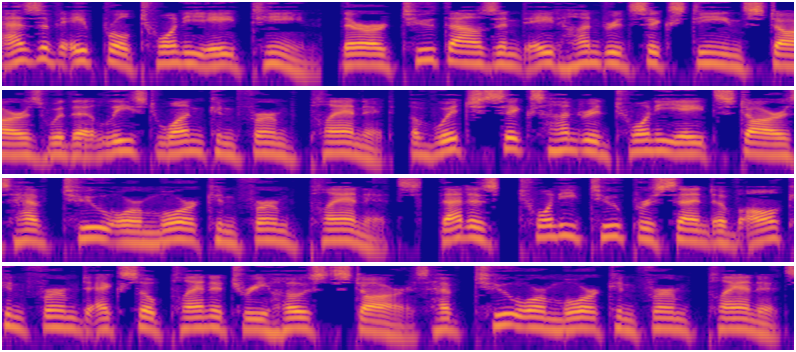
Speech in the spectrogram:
As of April 2018, there are 2,816 stars with at least one confirmed planet, of which 628 stars have two or more confirmed planets, that is, 22% of all confirmed exoplanetary host stars have two or more confirmed planets.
